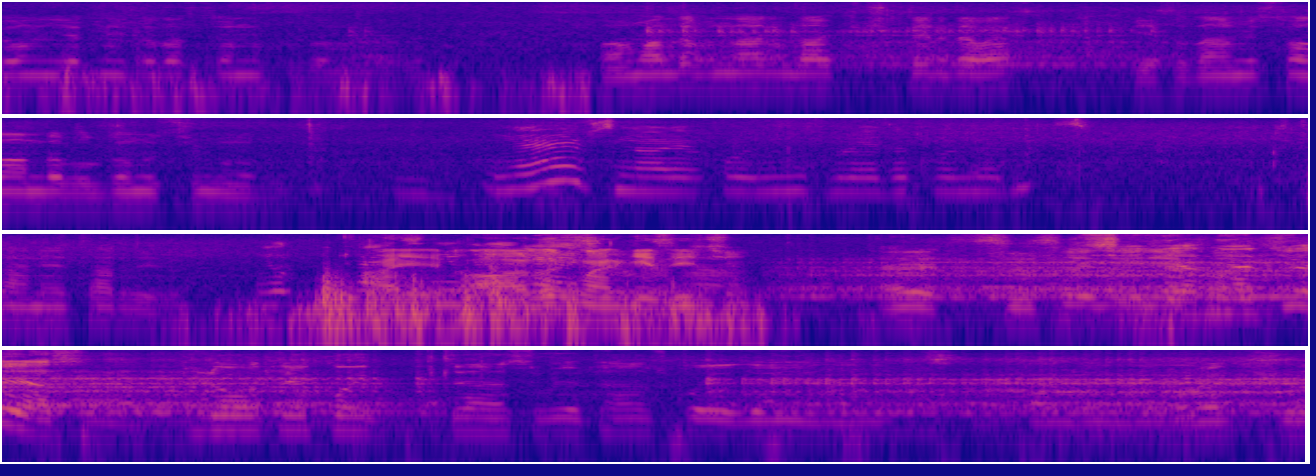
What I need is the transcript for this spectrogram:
dedi. Onun yerine izolasyonunu kullanır dedi. Normalde bunların daha küçükleri de var. Piyasadan biz son anda bulduğumuz için bunu bulduk. Ne hepsini oraya koydunuz buraya da koymadınız? İki tane yeter dedi. Yok bir tanesini buraya- merkezi için. Evet, sığsaydı Şey yanına yapardık. yatıyor ya aslında. Kilo ortaya koyup bir tanesi buraya bir tanesi koyuyor yan yana. Evet, şuraya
